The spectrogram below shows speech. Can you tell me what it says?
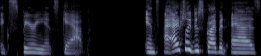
experience gap. And I actually describe it as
